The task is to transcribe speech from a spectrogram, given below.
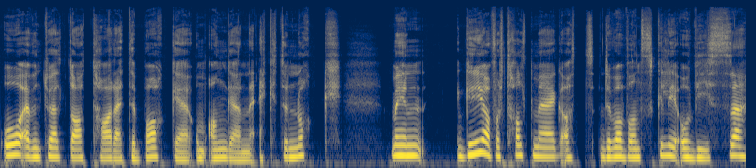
og eventuelt da ta de tilbake om angeren er ekte nok. Men Gry har fortalt meg at det var vanskelig å vise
